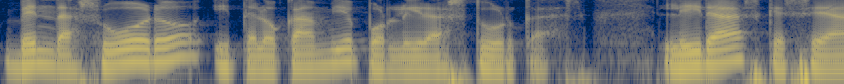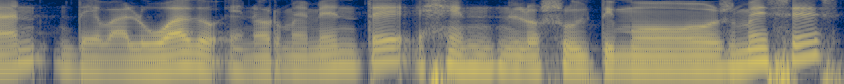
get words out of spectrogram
venda su oro y te lo cambie por liras turcas liras que se han devaluado enormemente en los últimos meses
